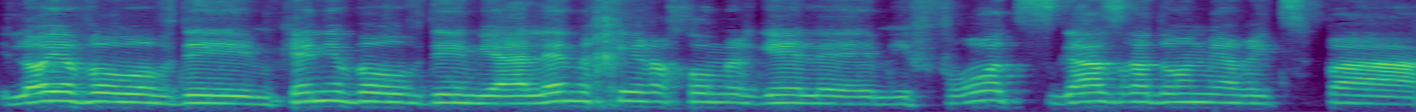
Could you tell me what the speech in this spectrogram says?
לא יבואו עובדים, כן יבואו עובדים, יעלה מחיר החומר גלם, יפרוץ גז רדון מהרצפה,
